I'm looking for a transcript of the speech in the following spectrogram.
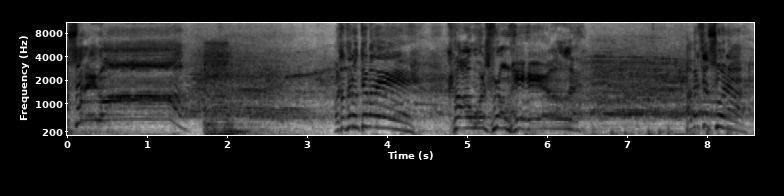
¡Vamos! Vamos a hacer un tema de Cowboys from Hell. A ver si os suena.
